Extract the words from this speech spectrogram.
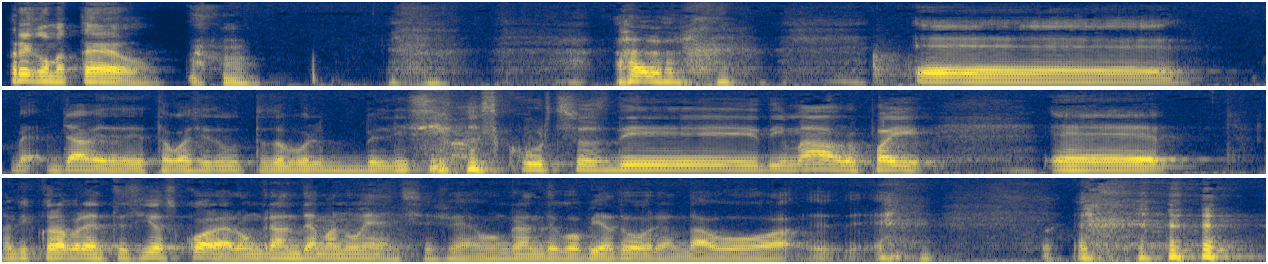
Prego Matteo. allora, eh, beh, già avete detto quasi tutto dopo il bellissimo excursus di, di Mauro, poi eh, una piccola parentesi, io a scuola ero un grande amanuense, cioè un grande copiatore, andavo... A...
